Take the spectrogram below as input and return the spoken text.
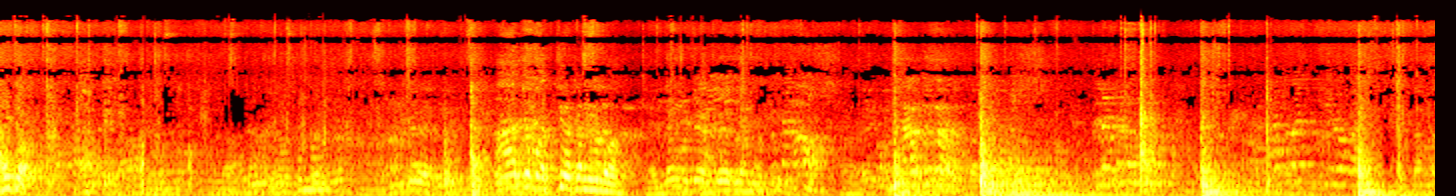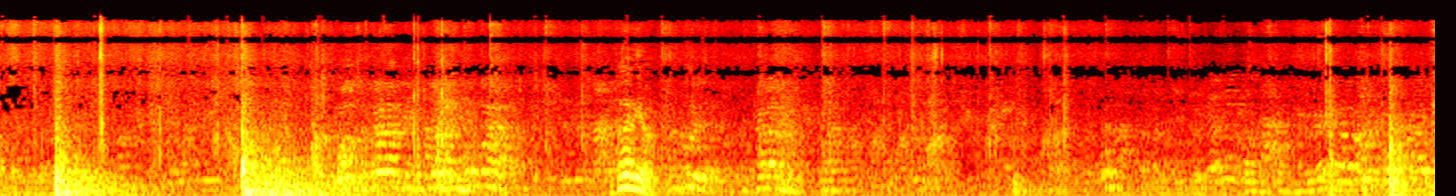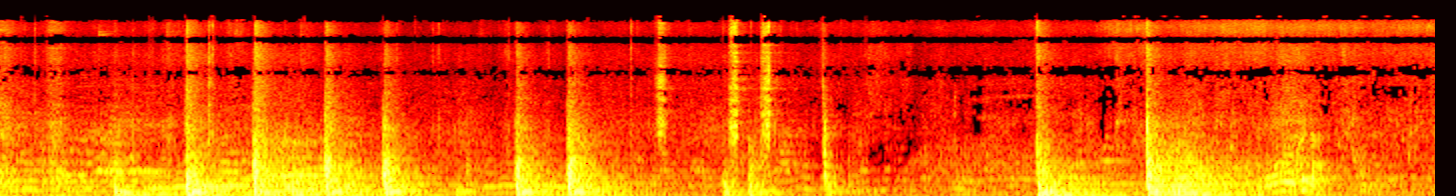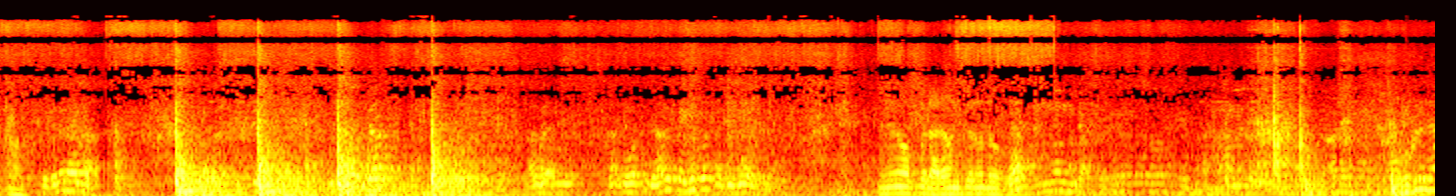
ಆಯ್ತು ಆಗ ಮಚ್ಚಿ ಹೊಟ್ಟೆ ನೀನು かるやん。Thank you. നീ നോക്കില്ല അരമണിക്കൂർ കൊണ്ട് നോക്കില്ല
